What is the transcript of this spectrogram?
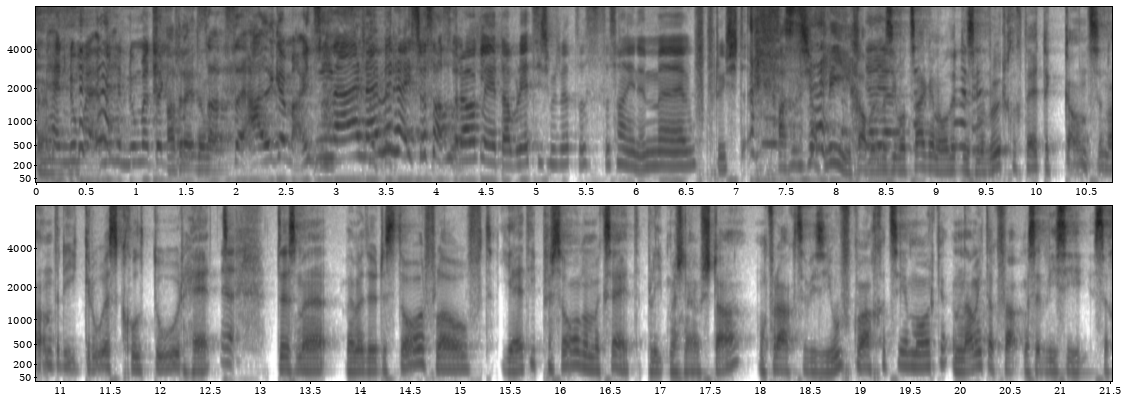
äh. wir, haben nur, wir haben nur den ah, Grundsatz, den allgemeinen Nein, nein, wir haben schon das andere also. angelernt, aber jetzt ist mir das, das habe ich nicht mehr aufgefrischt. Also das ist ja gleich, aber ja, was ich ja. sagen oder, dass man wirklich dort eine ganz andere Grußkultur hat, ja. dass man, wenn man durch das Dorf läuft, jede Person, die man sieht, bleibt man schnell stehen und fragt sie, wie sie aufgewacht sind am Morgen. Am Nachmittag fragt man sie, wie sie sich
